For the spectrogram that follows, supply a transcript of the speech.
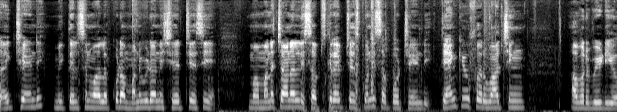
లైక్ చేయండి. మీకు తెలిసిన వాళ్ళకు కూడా మన వీడియోని షేర్ చేసి మా మన ఛానల్ని సబ్స్క్రైబ్ చేసుకొని సపోర్ట్ చేయండి. Thank you for watching our video.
